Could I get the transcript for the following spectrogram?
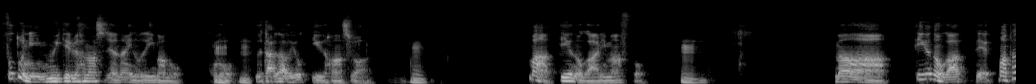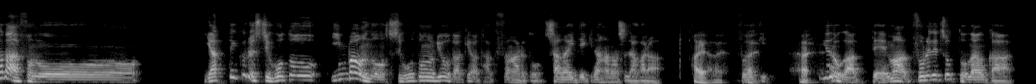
外に向いてる話じゃないので、今の、この疑うよっていう話は。うんまあ、っていうのがありますと。うん。まあ、っていうのがあって、まあ、ただ、その、やってくる仕事、インバウンドの仕事の量だけはたくさんあると、社内的な話だから、はいはい。そうはい。はいっていうのがあって、まあ、それでちょっとなんか、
